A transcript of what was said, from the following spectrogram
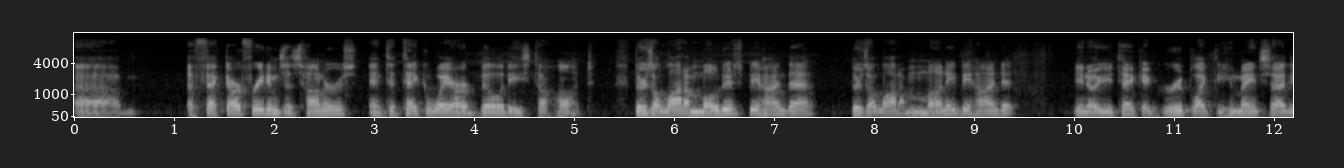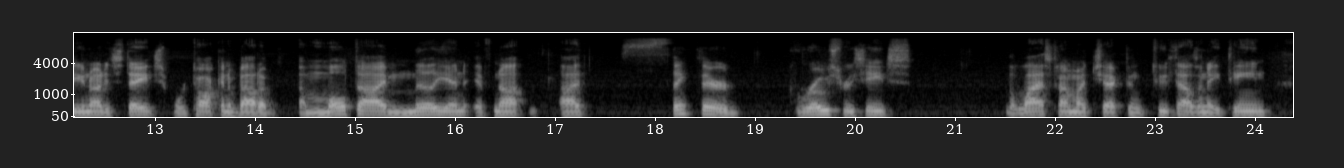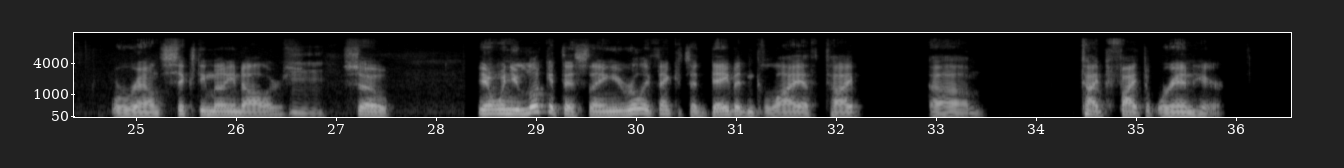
um, affect our freedoms as hunters and to take away our abilities to hunt. There's a lot of motives behind that. There's a lot of money behind it. You know, you take a group like the Humane Society of the United States, we're talking about a, a multi million, if not, I think their gross receipts the last time I checked in 2018 were around $60 million. Mm. So, you know, when you look at this thing, you really think it's a David and Goliath type um, type fight that we're in here.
